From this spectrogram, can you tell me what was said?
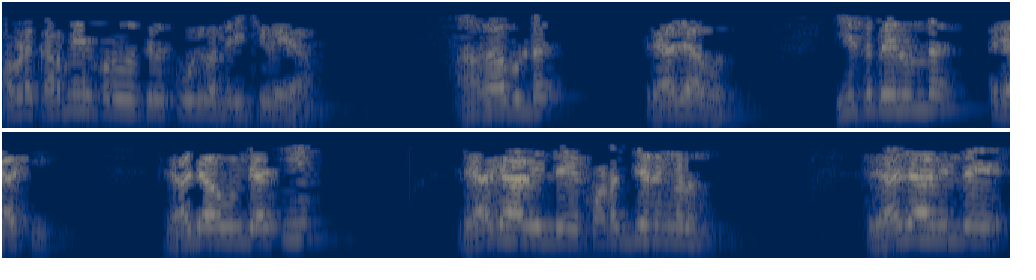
അവിടെ കർമ്മേൽ പർവതത്തിൽ കൂടി വന്നിരിക്കുകയാണ്. ആഹാബുണ്ട് രാജാവ്. ഈസബേലുണ്ട് രാജ്ഞി. രാജാവും രാജ്ഞിയും രാജാവിന്റെ പടജ്ജനങ്ങളും രാജാവിന്റെ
